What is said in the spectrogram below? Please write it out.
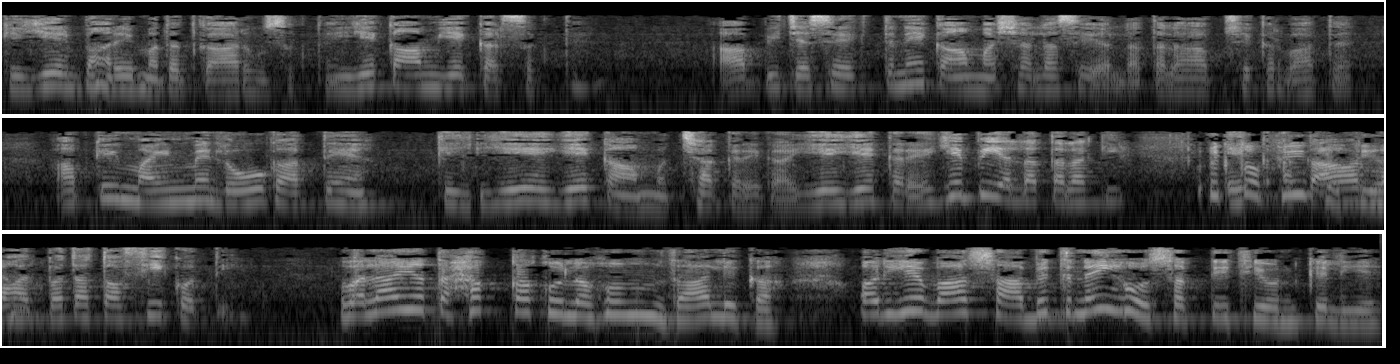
کہ یہ ہمارے مددگار ہو سکتے ہیں یہ کام یہ کر سکتے ہیں۔ آپ بھی جیسے اتنے کام ماشاء اللہ سے اللہ تعالیٰ آپ سے کرواتا ہے۔ آپ کے مائنڈ میں لوگ آتے ہیں کہ یہ یہ کام اچھا کرے گا یہ یہ کرے گا یہ بھی اللہ تعالیٰ کی ایک اور محبت توفیق ہوتی ولا یا تحق کا اور یہ بات ثابت نہیں ہو سکتی تھی ان کے لیے۔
